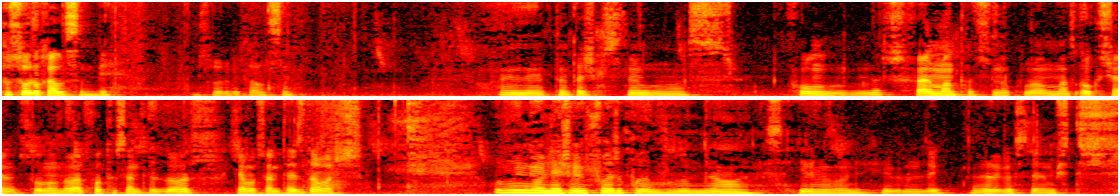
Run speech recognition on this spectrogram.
Bu soru kalsın bir. Bu soru bir kalsın. Elektron taşıma sistemi bulunmaz. Kullanılır. Fermentasyonda kullanılmaz. Oksijen solunumda var. Fotosentezde var. Kemosentezde var. Uzun gölleşme ifade paylaşımında 20 yıl önce günümüzde nerede gösterilmiştir.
